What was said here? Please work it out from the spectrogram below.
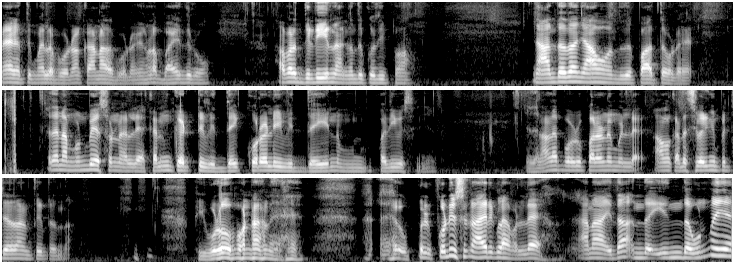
மேகத்துக்கு மேலே போடுவான் காணாத போடுவான். எங்கெல்லாம் பயந்துடுவோம். அப்புறம் திடீர்னு அங்கேருந்து குதிப்பான். நான் அந்த தான் ஞாபகம் வந்தது பார்த்த உடனே. அதை நான் முன்பே சொன்னேன் இல்லையா? கண்கட்டு வித்தை குரளி வித்தைன்னு முன் பதிவு செஞ்சேன். இதனால் இப்போ ஒரு பலனும் இல்லை. அவன் கடைசி வரைக்கும் பிச்சை தான் எடுத்துக்கிட்டு இருந்தான். இப்போ இவ்வளோ பண்ணானே. இப்போ ஆயிருக்கலாம்ல. ஆனால் இதான் இந்த இந்த உண்மையை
